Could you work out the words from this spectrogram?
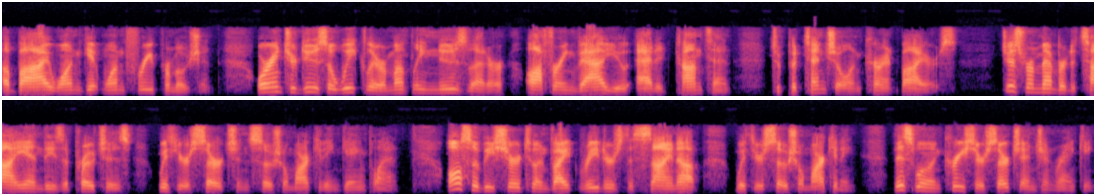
a buy one get one free promotion or introduce a weekly or monthly newsletter offering value added content to potential and current buyers. Just remember to tie in these approaches with your search and social marketing game plan. Also be sure to invite readers to sign up with your social marketing. This will increase your search engine ranking,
